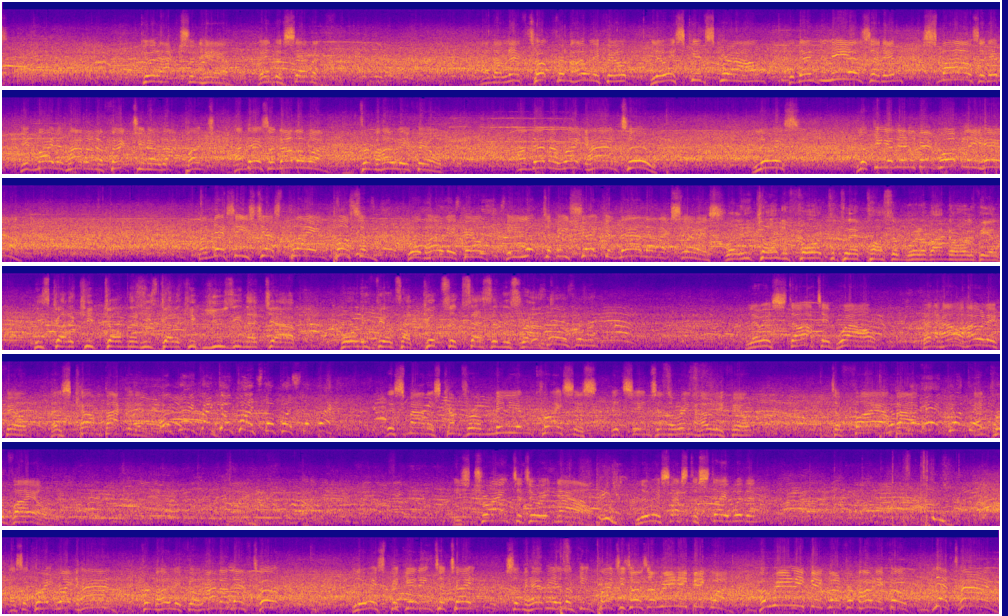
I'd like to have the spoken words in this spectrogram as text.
Good action here in the seventh. And the left hook from Holyfield. Lewis gives ground, but then leers at him, smiles at him. It might have had an effect, you know, that punch. And there's another one from Holyfield. And then a right hand too. Lewis looking a little bit wobbly here. Unless he's just playing possum with Holyfield. He looked to be shaken there, Lennox Lewis. Well, he can't afford to play possum with Evander Holyfield. He's got to keep dominant. He's got to keep using that jab. Holyfield's had good success in this round. Lewis started well, but how Holyfield has come back at him. Break, break, break, don't punch, don't punch, step back. This man has come through a million crises, it seems, in the ring, Holyfield, to fire back and prevail. He's trying to do it now. Lewis has to stay with him. That's a great right hand from Holyfield and a left hook. Lewis beginning to take some heavier looking punches. Oh, it's a really big one. A really big one from Holyfield. Left hand.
